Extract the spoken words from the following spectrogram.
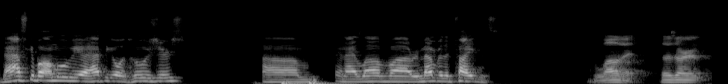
basketball movie, I have to go with Hoosiers. Um, and I love uh, Remember the Titans. Love it. Those are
